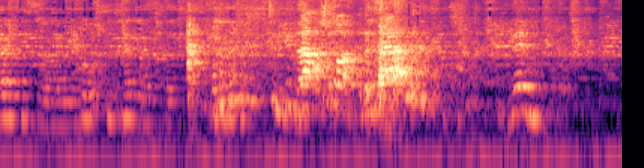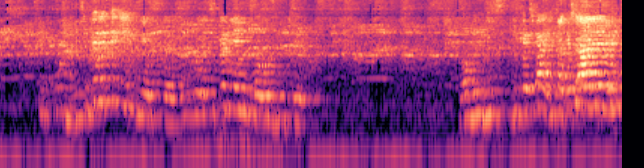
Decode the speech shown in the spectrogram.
собираетесь в Золушку, начинаете рассказать. Да, а что? Теперь это их место. Теперь я не заложники. Но вы не качаете. Качаете.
